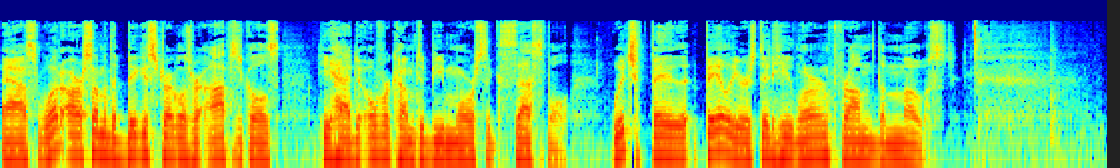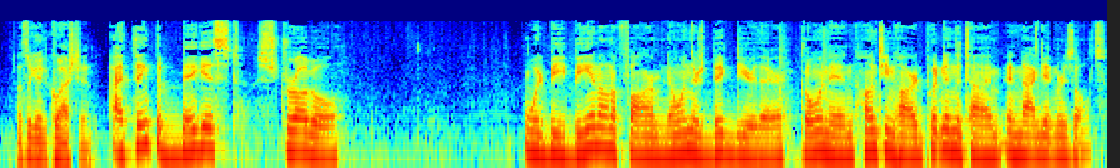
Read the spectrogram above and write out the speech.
asks, "What are some of the biggest struggles or obstacles he had to overcome to be more successful? Which fail- failures did he learn from the most?" That's a good question. I think the biggest struggle would be being on a farm, knowing there's big deer there, going in, hunting hard, putting in the time, and not getting results.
